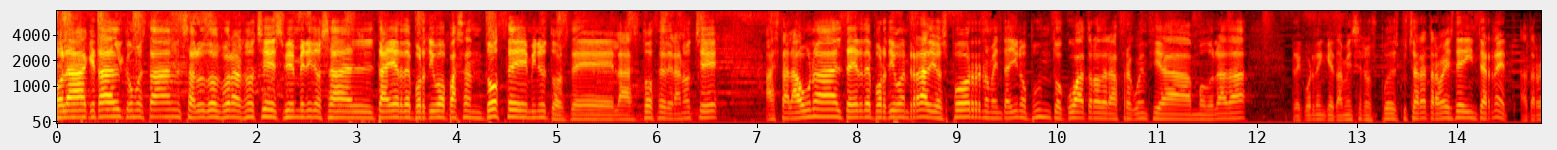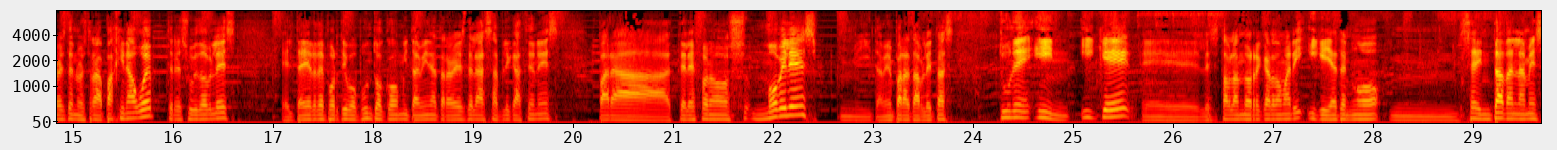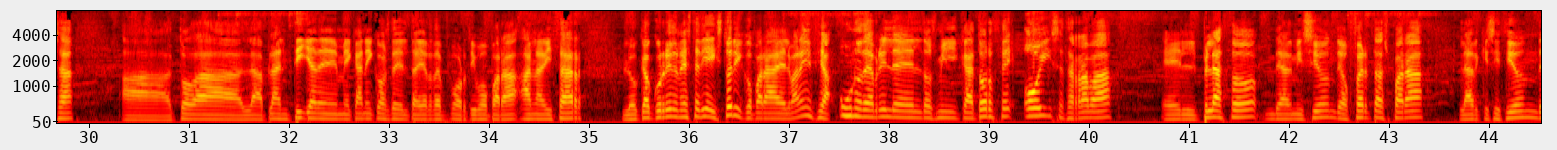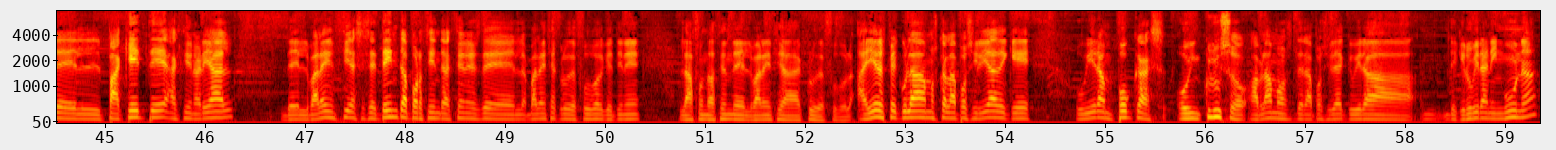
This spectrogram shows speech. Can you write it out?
Hola, ¿qué tal? ¿Cómo están? Saludos, buenas noches. Bienvenidos al taller deportivo. Pasan 12 minutos de las 12 de la noche hasta la 1. El taller deportivo en Radio Sport 91.4 de la frecuencia modulada. Recuerden que también se nos puede escuchar a través de internet, a través de nuestra página web www.eltallerdeportivo.com y también a través de las aplicaciones para teléfonos móviles y también para tabletas TuneIn y que eh, les está hablando Ricardo Mari y que ya tengo mm, sentada en la mesa a toda la plantilla de mecánicos del taller deportivo para analizar lo que ha ocurrido en este día histórico para el Valencia, 1 de abril del 2014. Hoy se cerraba el plazo de admisión de ofertas para la adquisición del paquete accionarial del Valencia, ese 70% de acciones del Valencia Club de Fútbol que tiene la fundación del Valencia Club de Fútbol. Ayer especulábamos con la posibilidad de que hubieran pocas o incluso hablamos de la posibilidad de que hubiera de que no hubiera ninguna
